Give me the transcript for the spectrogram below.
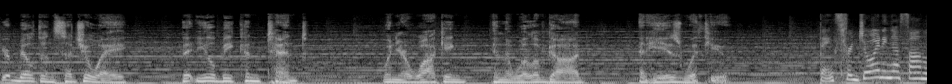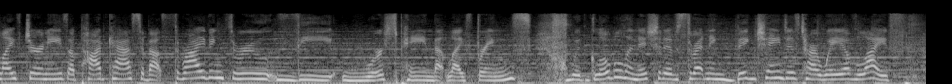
You're built in such a way that you'll be content when you're walking in the will of God and He is with you. Thanks for joining us on Life Journeys, a podcast about thriving through the worst pain that life brings. With global initiatives threatening big changes to our way of life,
